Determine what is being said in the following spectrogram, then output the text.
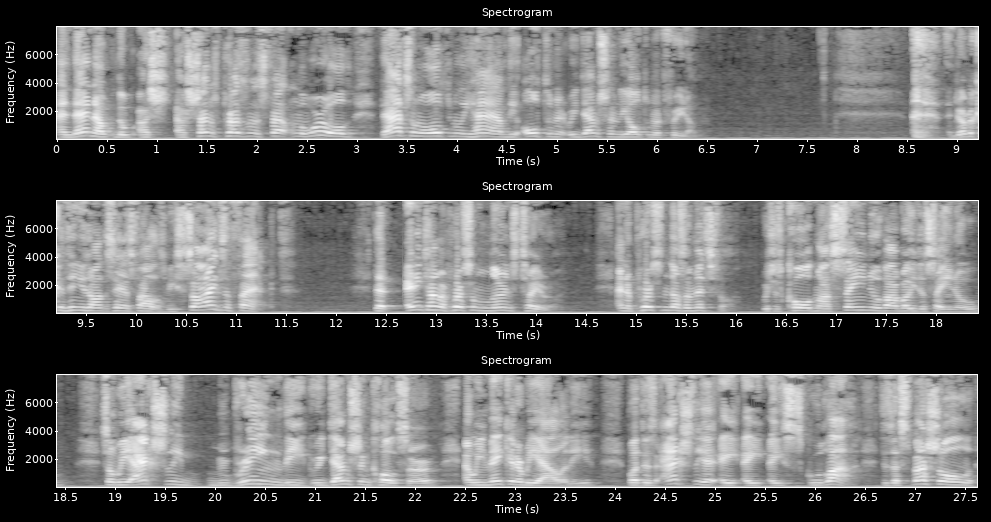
and then the, Hashem's presence is felt in the world, that's when we'll ultimately have the ultimate redemption, the ultimate freedom. and Rebbe continues on to say as follows: Besides the fact that anytime a person learns Torah and a person does a mitzvah, which is called Maseinu Vavoidasenu. So we actually bring the redemption closer and we make it a reality. But there's actually a, a, a, a skula. There's a special,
